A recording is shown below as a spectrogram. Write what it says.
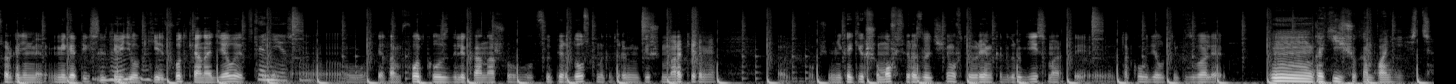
41 ме- мегапиксель. Ты Мгм, видел, какие фотки она делает? Конечно. Э, Вот, я там фоткал издалека нашу супер доску, на которой мы пишем маркерами. Э, В общем, никаких шумов, все различимо, в то время как другие смарты э, такого делать не позволяют. Какие еще компании есть?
